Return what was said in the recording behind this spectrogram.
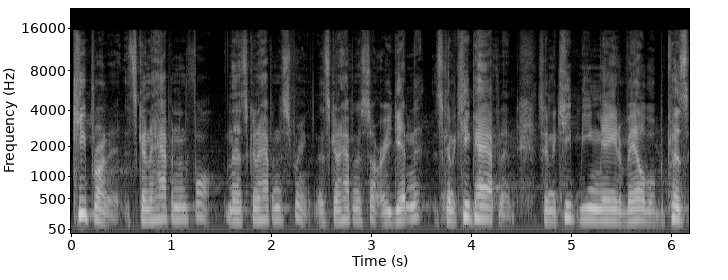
Keep running it. It's going to happen in the fall, and then it's going to happen in the spring. It's going to happen in the summer. Are you getting it? It's going to keep happening. It's going to keep being made available because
